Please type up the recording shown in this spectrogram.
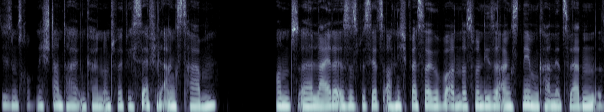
diesem Druck nicht standhalten können und wirklich sehr viel Angst haben. Und äh, leider ist es bis jetzt auch nicht besser geworden, dass man diese Angst nehmen kann. Jetzt werden,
